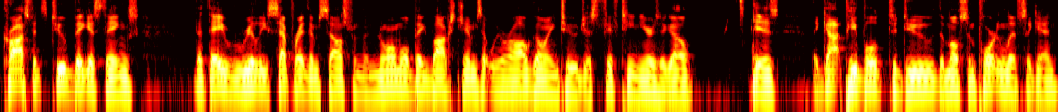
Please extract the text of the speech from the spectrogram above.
CrossFit's two biggest things that they really separate themselves from the normal big box gyms that we were all going to just 15 years ago is they got people to do the most important lifts again,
